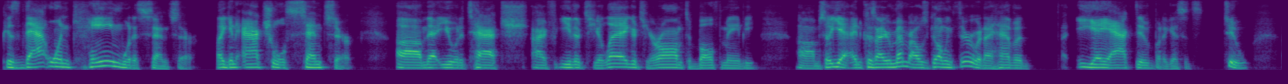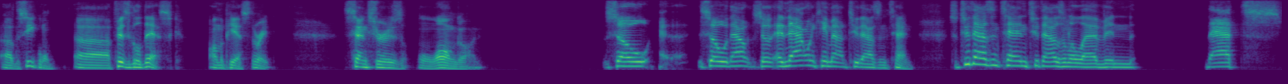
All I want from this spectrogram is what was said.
because that one came with a sensor, like an actual sensor um, that you would attach either to your leg or to your arm, to both maybe. Um, so yeah, and because I remember I was going through and I have a EA Active, but I guess it's two, uh, the sequel, uh, physical disc on the PS3. Sensor is long gone. So, uh, so that so and that one came out in 2010. So 2010, 2011, that's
